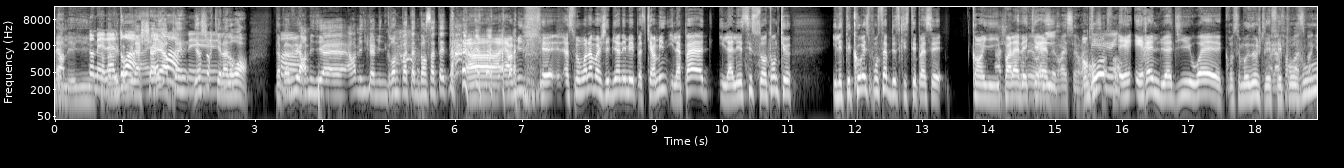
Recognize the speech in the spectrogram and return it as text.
Non, mais, il- Non, mais elle a vu le droit, Il a le droit, après. mais Bien sûr qu'il a non. droit. T'as pas vu Armin, euh, Armin, il lui a mis une grande patate dans sa tête? Ah, Hermine, c'est- à ce moment-là, moi, j'ai bien aimé parce qu'Hermine, il a pas, il a laissé sous-entendre que il était co-responsable de ce qui s'était passé quand il Ah, parlait avec Eren. Vrai, vrai. En gros, oui, oui. et- Eren lui a dit ouais, grosso modo, je l'ai fait fin, pour vous.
